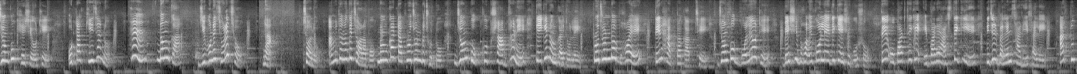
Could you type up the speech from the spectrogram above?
জঙ্কুক হেসে ওঠে। ওটা কি জানো? হুম, নৌকা। জীবনে চড়েছো? না। চলো, আমি তোমাকে চড়াবো। নৌকাটা প্রচণ্ড ছোট। জঙ্কুক খুব সাবধানে তেকে নৌকায় তোলে। প্রচণ্ড ভয়ে তের হাত পা কাঁপছে। জঙ্কুক বলে ওঠে, বেশি ভয় করলে এদিকে এসে বসো। তে ওপার থেকে এপারে আসতে গিয়ে নিজের ব্যালেন্স হারিয়ে ফেলে আর টুপ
